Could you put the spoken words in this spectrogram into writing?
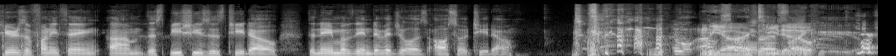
here's a funny thing. Um, the species is Teedo. The name of the individual is also Teedo. We are So that's Teedo. Like,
